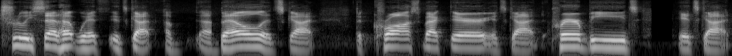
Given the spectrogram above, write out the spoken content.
truly set up with. It's got a, a bell, it's got the cross back there, it's got prayer beads, it's got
